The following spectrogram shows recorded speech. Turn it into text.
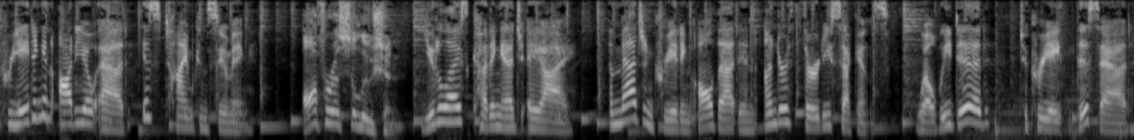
Creating an audio ad is time consuming. Offer a solution. Utilize cutting edge AI. Imagine creating all that in under 30 seconds. Well, we did to create this ad.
